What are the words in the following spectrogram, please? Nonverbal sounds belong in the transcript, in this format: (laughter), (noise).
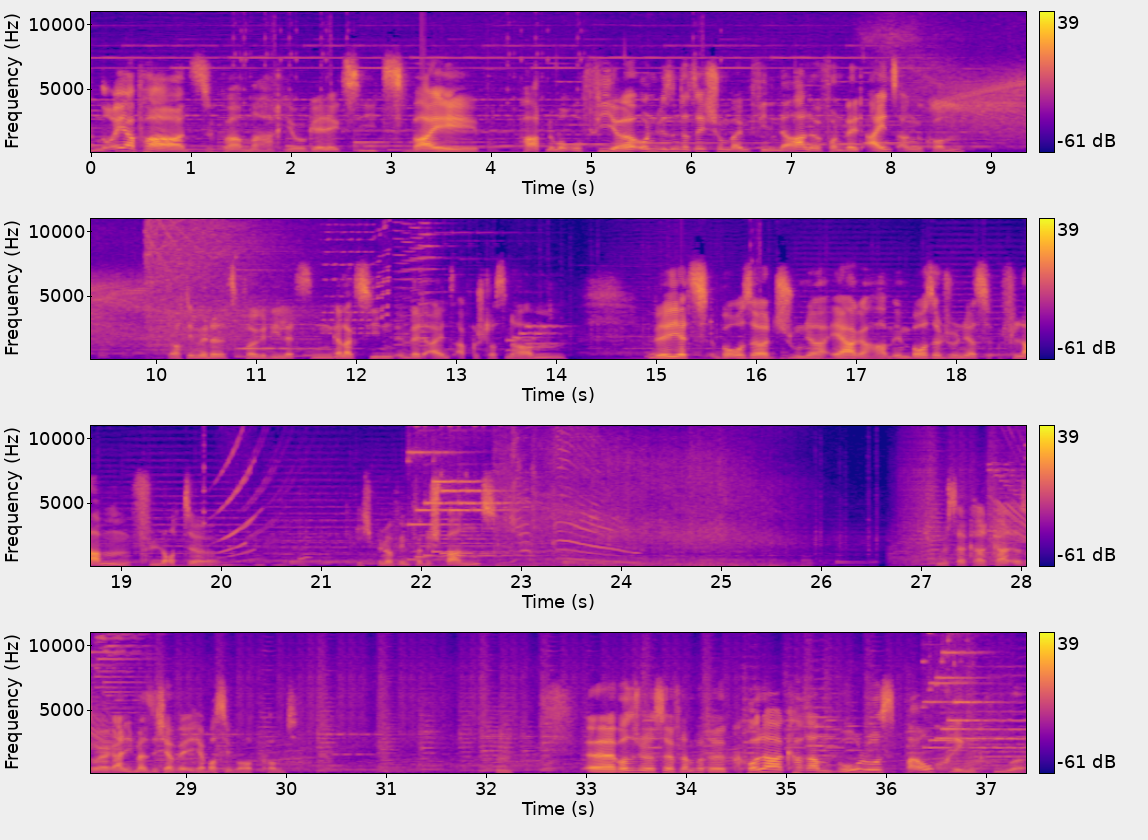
Neuer Part, Super Mario Galaxy 2, Part Nummer 4 und wir sind tatsächlich schon beim Finale von Welt 1 angekommen. Nachdem wir in der letzten Folge die letzten Galaxien in Welt 1 abgeschlossen haben, will jetzt Bowser Jr. Ärger haben, im Bowser Jr.'s Flammenflotte. Ich bin auf jeden Fall gespannt. Bin mir gerade gar, sogar gar nicht mal sicher, welcher Boss überhaupt kommt. Hm. Äh, Boss ist der Flammenflotte Kolla Karambolus Bauchringkur.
